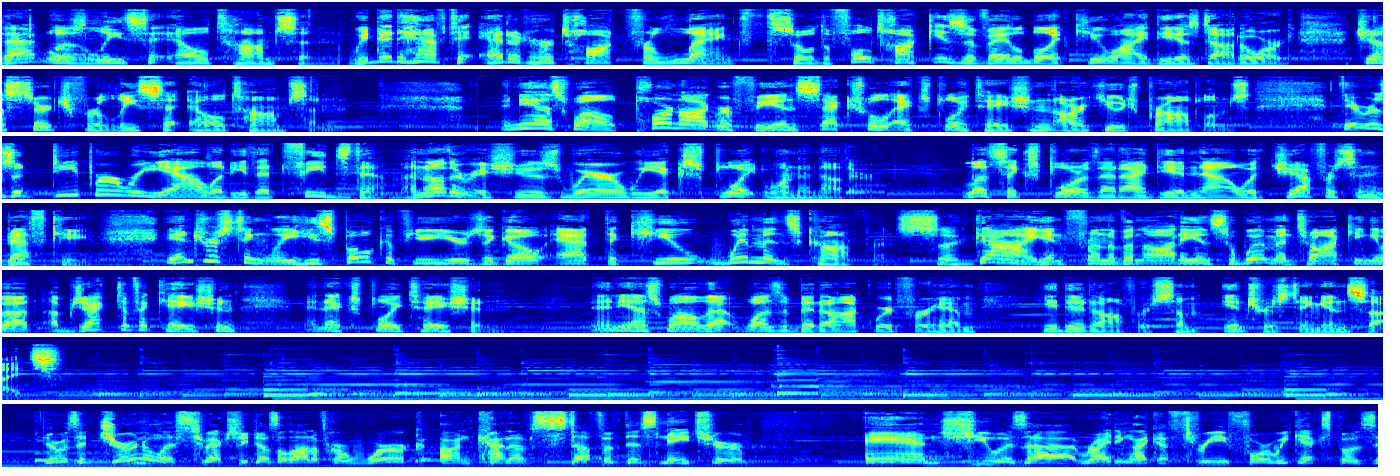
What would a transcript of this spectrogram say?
That was Lisa L. Thompson. We did have to edit her talk for length, so the full talk is available at qideas.org. Just search for Lisa L. Thompson. And yes, while pornography and sexual exploitation are huge problems, there is a deeper reality that feeds them and other issues where we exploit one another. Let's explore that idea now with Jefferson Bethke. Interestingly, he spoke a few years ago at the Q Women's Conference, a guy in front of an audience of women talking about objectification and exploitation. And yes, while that was a bit awkward for him, he did offer some interesting insights. There was a journalist who actually does a lot of her work on kind of stuff of this nature and she was uh, writing like a three, four week expose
